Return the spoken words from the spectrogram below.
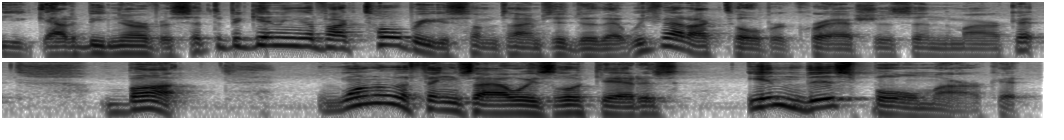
you got to be nervous. At the beginning of October, you sometimes you do that. We've had October crashes in the market, but one of the things I always look at is in this bull market,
